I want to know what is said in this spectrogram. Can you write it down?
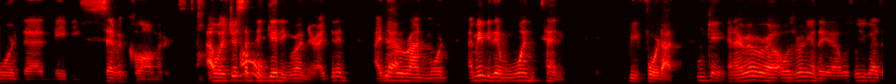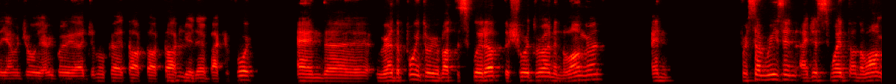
more than maybe seven kilometers. I was just a Oh. beginning runner. I didn't. I Yeah. never ran more. I maybe did one ten before that. Okay. And I remember uh, I was running at the. I was with you guys at Yamajo. Everybody, uh, Januka, talk, talk, talk Mhm. here, there, back and forth. And uh, we were at the point where we were about to split up the short run and the long run. And for some reason, I just went on the long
